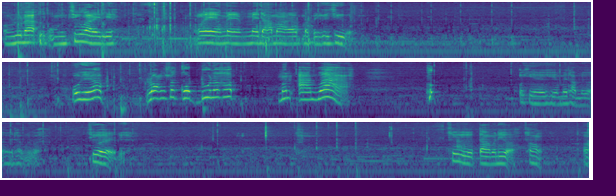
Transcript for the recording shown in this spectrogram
ผมรู้ละผมชื่อว่าอะไรดีไม่ไม่ไม่ดราม่าแล้วมันเป็นแค่ชื่อ โอเคครับ ลองสะกดดูนะครับ มันอ่านว่า โอเค โอเค ไม่ทำเลยว่ะไม่ทำเลยว่ะชื่ออะไร ชื่อตามมาดีกว่าช่องออ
